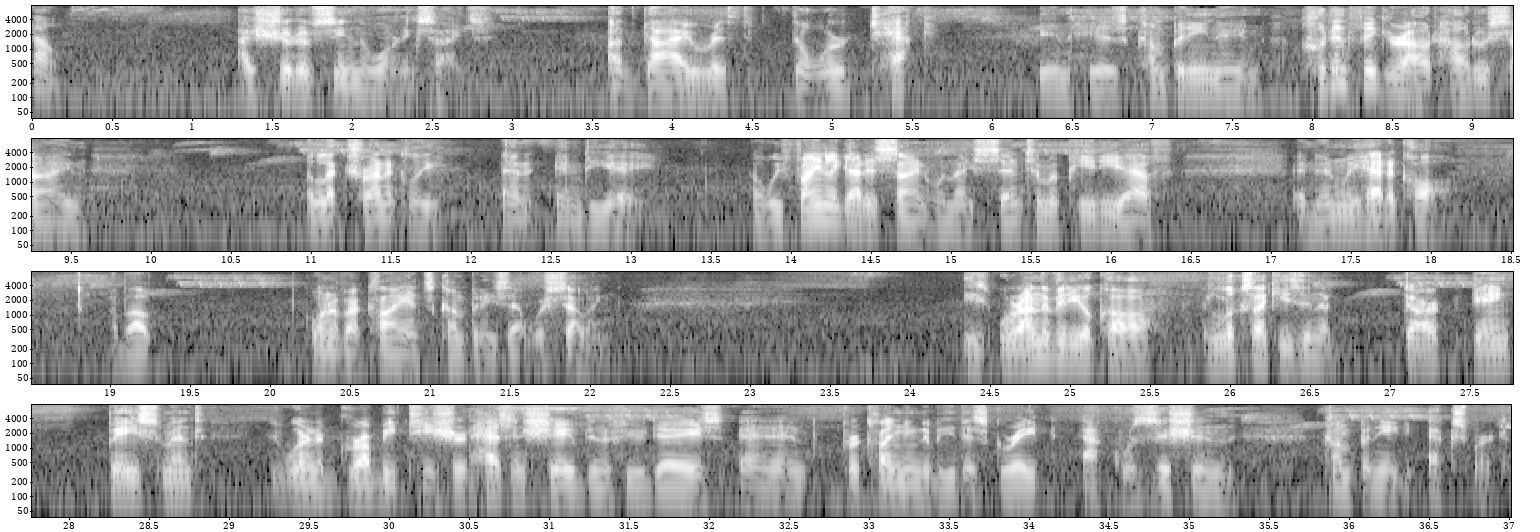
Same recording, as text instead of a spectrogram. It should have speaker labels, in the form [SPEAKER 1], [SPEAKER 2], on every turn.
[SPEAKER 1] Go.
[SPEAKER 2] I should have seen the warning signs. A guy with the word tech in his company name couldn't figure out how to sign electronically an NDA. Well, we finally got it signed when I sent him a PDF, and then we had a call about one of our clients' companies that we're selling. He's, we're on the video call. It looks like he's in a dark, dank basement. He's wearing a grubby t-shirt, hasn't shaved in a few days, and proclaiming to be this great acquisition company expert.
